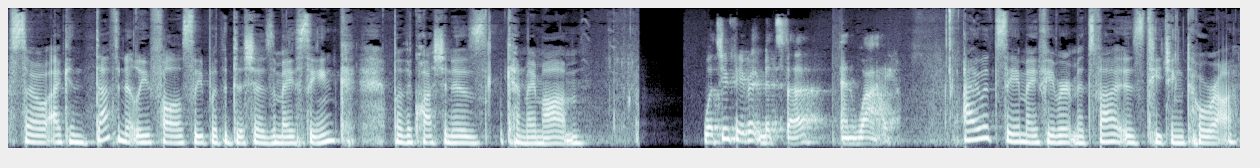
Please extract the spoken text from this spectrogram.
So I can definitely fall asleep with the dishes in my sink. But the question is can my mom? What's your favorite mitzvah and why? I would say my favorite mitzvah is teaching Torah.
